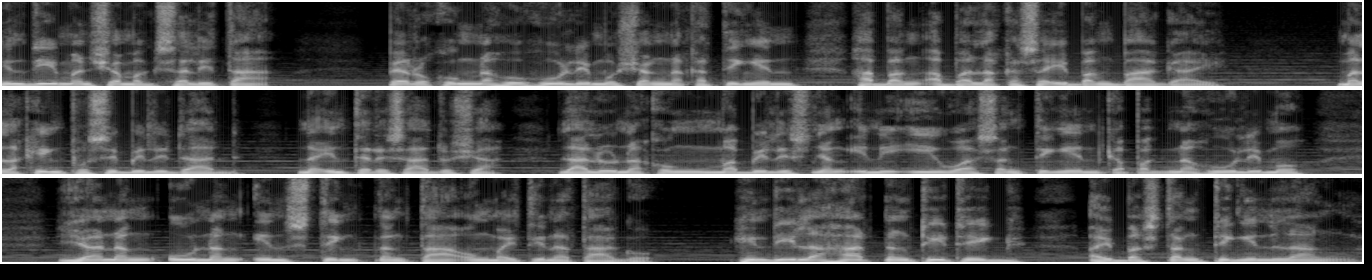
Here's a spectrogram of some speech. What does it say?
Hindi man siya magsalita, pero kung nahuhuli mo siyang nakatingin habang abala ka sa ibang bagay, malaking posibilidad na interesado siya, lalo na kung mabilis niyang iniiwas ang tingin kapag nahuli mo. Yan ang unang instinct ng taong may tinatago. Hindi lahat ng titig ay bastang tingin lang.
